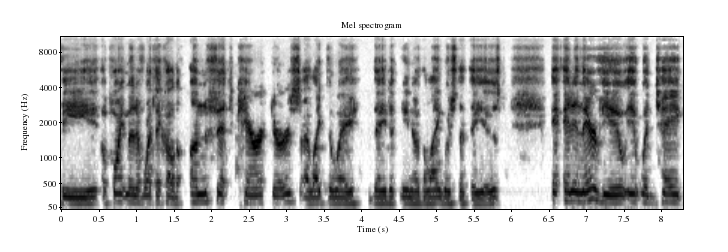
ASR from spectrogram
the appointment of what they called unfit characters. I like the way they, you know, the language that they used. And in their view, it would take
